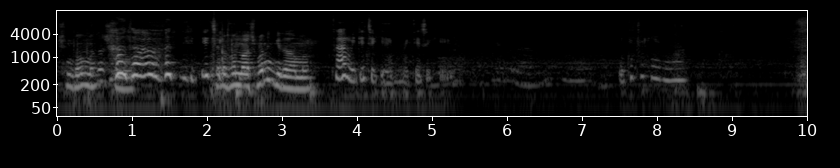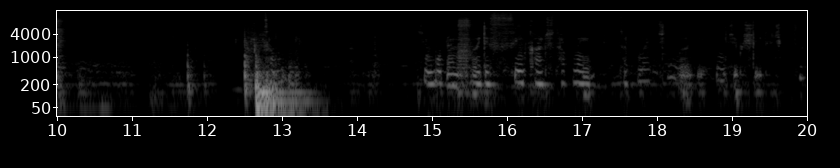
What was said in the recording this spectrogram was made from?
Şimdi olmaz ha şimdi. tamam video çekiyorum. Telefonunu açmadın ki daha mı? Tamam video çekiyorum. Video çekiyorum. Video çekiyorum. Tamam. Şimdi buradan böyle sim kart takmayı takma için böyle ince bir şey de çıktı.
